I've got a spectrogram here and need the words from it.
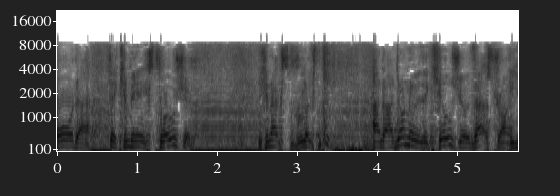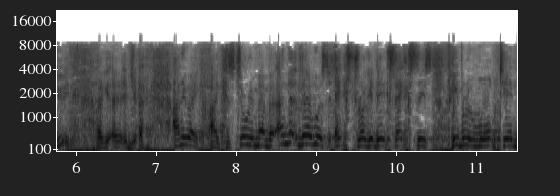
order, there can be an explosion. You can explode, and I don't know if it kills you that strong. You, uh, uh, anyway, I can still remember, and there was ex-drug addicts, ex this people who walked in,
